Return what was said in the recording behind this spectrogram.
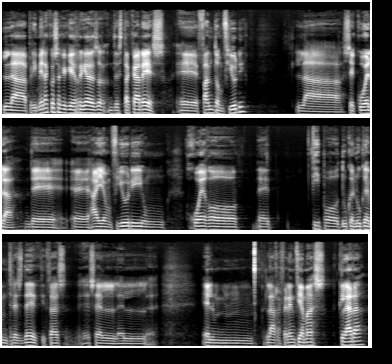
La primera cosa que querría des- destacar es eh, Phantom Fury, la secuela de eh, Iron Fury, un juego tipo Duke Nukem 3D, quizás es el, el- la referencia más clara,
